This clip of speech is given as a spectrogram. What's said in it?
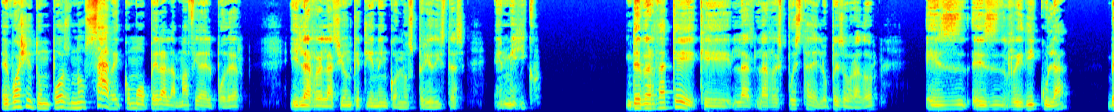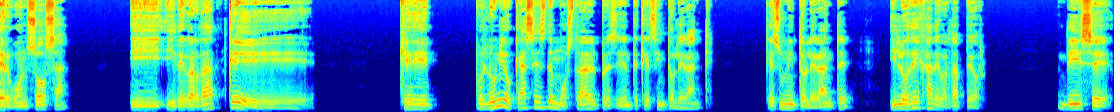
El Washington Post no sabe cómo opera la mafia del poder y la relación que tienen con los periodistas en México. De verdad que, la, la, respuesta de López Obrador es, es ridícula, vergonzosa y, de verdad que, que, pues lo único que hace es demostrar al presidente que es intolerante, que es un intolerante y lo deja de verdad peor. Dice,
